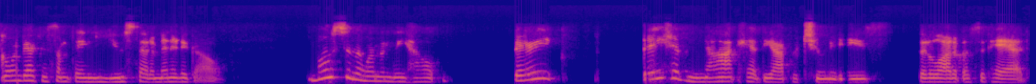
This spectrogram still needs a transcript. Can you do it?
going back to something you said a minute ago, most of the women we help, they they have not had the opportunities that a lot of us have had.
